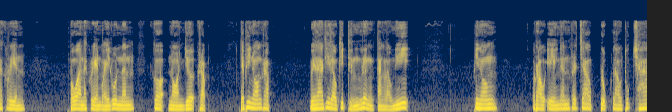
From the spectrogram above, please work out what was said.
นักเรียน เพราะว่านักเรียนวัยรุ่นนั้นก็นอนเยอะครับ แต่พี่น้องครับ เวลาที่เราคิดถึงเรื่องต่างเหล่านี้ พี่น้อง เราเองนั้นพระเจ้าปลุกเราทุกเช้า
